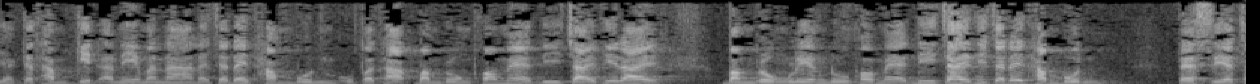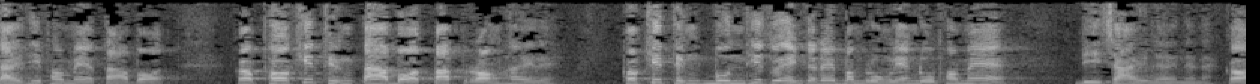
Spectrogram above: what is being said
อยากจะทำกิจอันนี้มานานแล้วจะได้ทำบุญอุปถากบำรุง พ่อแม่ดีใจที่ได้บำรุงเลี้ยงดูพ่อแม่ดีใจที่จะได้ทำบุญ แต่เสียใจที่พ่อแม่ตาบอด ก็พอคิดถึงตาบอดปั๊บร้องไห้เลย พอคิดถึงบุญที่ตัวเองจะได้บำรุงเลี้ยงดูพ่อแม่ดีใจเลยเนี่ยนะก็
